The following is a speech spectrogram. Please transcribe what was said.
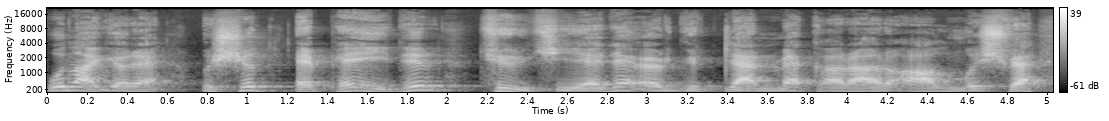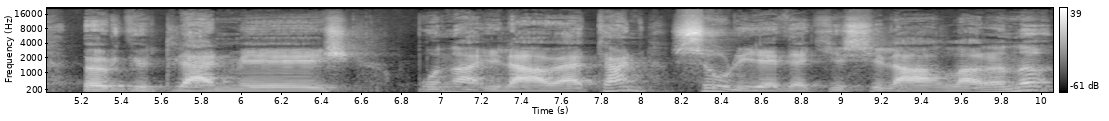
Buna göre IŞİD epeydir Türkiye'de örgütlenme kararı almış ve örgütlenmiş. Buna ilaveten Suriye'deki silahlarını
